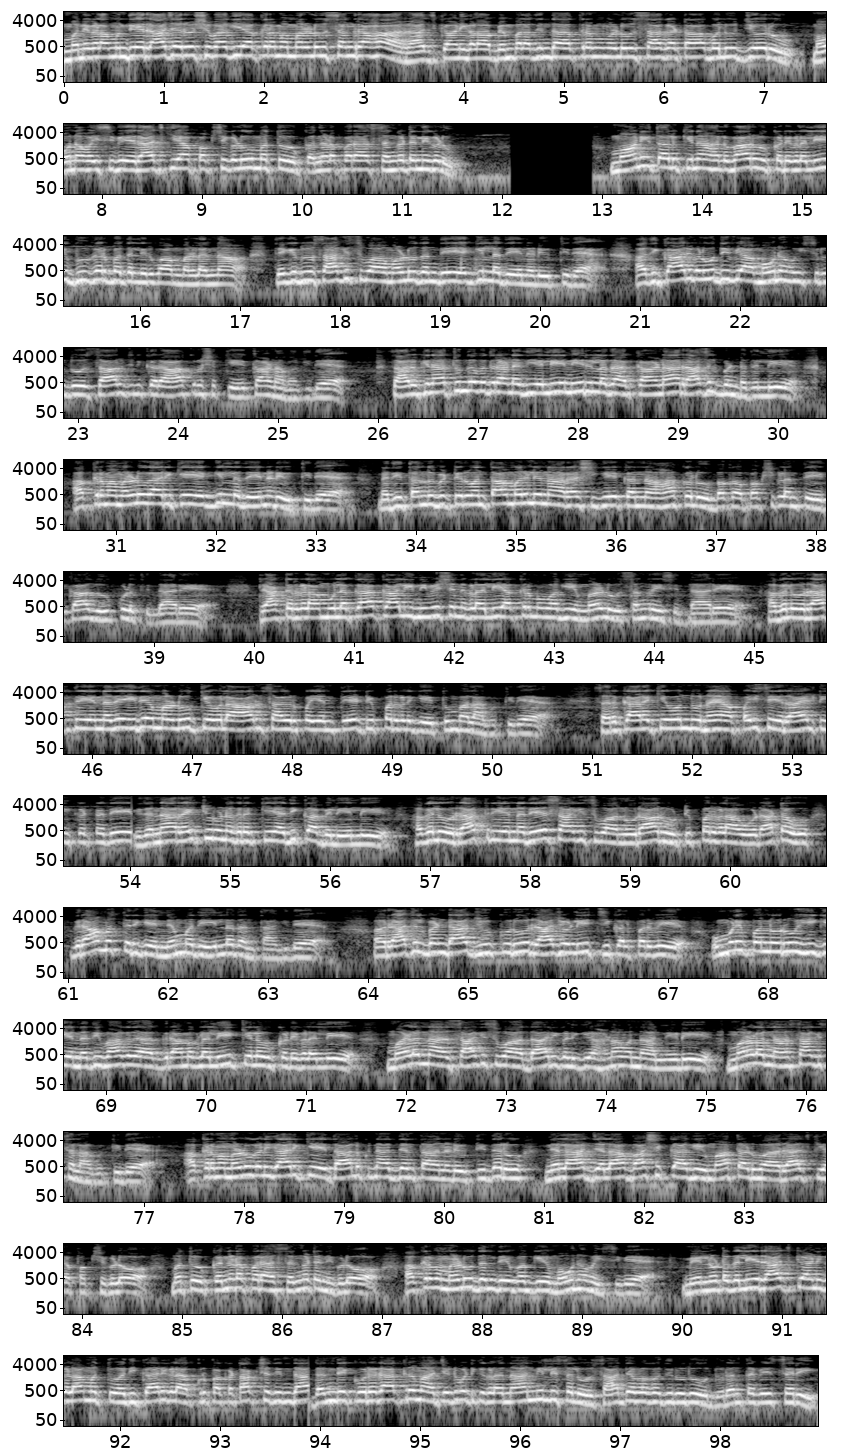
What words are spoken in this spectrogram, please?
ಮನೆಗಳ ಮುಂದೆ ರಾಜರೋಷವಾಗಿ ಅಕ್ರಮ ಮರಳು ಸಂಗ್ರಹ ರಾಜಕಾರಣಿಗಳ ಬೆಂಬಲದಿಂದ ಅಕ್ರಮ ಮರಳು ಸಾಗಾಟ, ಬಲು ಜೋರು. ಮೌನ ವಹಿಸಿವೆ ರಾಜಕೀಯ ಪಕ್ಷಗಳು ಮತ್ತು ಕನ್ನಡಪರ ಸಂಘಟನೆಗಳು. ಮಾಣಿ ತಾಲೂಕಿನ ಹಲವಾರು ಕಡೆಗಳಲ್ಲಿ ಭೂಗರ್ಭದಲ್ಲಿರುವ ಮರಳನ್ನ ತೆಗೆದು ಸಾಗಿಸುವ ಮರಳು ದಂಧೆ ಎಗ್ಗಿಲ್ಲದೆ ನಡೆಯುತ್ತಿದೆ. ಅಧಿಕಾರಿಗಳು ದಿವ್ಯ ಮೌನ ವಹಿಸಿರುವುದು ಸಾರ್ವಜನಿಕರ ಆಕ್ರೋಶಕ್ಕೆ ಕಾರಣವಾಗಿದೆ. ತಾಲೂಕಿನ ತುಂಗಭದ್ರಾ ನದಿಯಲ್ಲಿ ನೀರಿಲ್ಲದ ಕಾರಣ ರಾಜಲ್ಬಂಡದಲ್ಲಿ ಅಕ್ರಮ ಮರಳುಗಾರಿಕೆ ಎಗ್ಗಿಲ್ಲದೆ ನಡೆಯುತ್ತಿದೆ. ನದಿ ತಂದು ಬಿಟ್ಟಿರುವಂತಹ ಮರಳಿನ ರಾಶಿಗೆ ಕನ್ನ ಹಾಕಲು ಬಕ ಪಕ್ಷಿಗಳಂತೆ ಕಾದು ಕುಳಿತಿದ್ದಾರೆ. ಟ್ರ್ಯಾಕ್ಟರ್ಗಳ ಮೂಲಕ ಖಾಲಿ ನಿವೇಶನಗಳಲ್ಲಿ ಅಕ್ರಮವಾಗಿ ಮರಳು ಸಂಗ್ರಹಿಸಿದ್ದಾರೆ. ಹಗಲು ರಾತ್ರಿ ಎನ್ನದೇ ಇದೇ ಮರಳು ಕೇವಲ ಆರು ಸಾವಿರ ರೂಪಾಯಿಯಂತೆ ಟಿಪ್ಪರ್ಗಳಿಗೆ ತುಂಬಲಾಗುತ್ತಿದೆ. ಸರ್ಕಾರಕ್ಕೆ ಒಂದು ನಯಾ ಪೈಸೆ ರಾಯಲ್ಟಿ ಕಟ್ಟದೆ ಇದನ್ನ ರಾಯಚೂರು ನಗರಕ್ಕೆ ಅಧಿಕ ಬೆಲೆಯಲ್ಲಿ ಹಗಲು ರಾತ್ರಿ ಎನ್ನದೇ ಸಾಗಿಸುವ ನೂರಾರು ಟಿಪ್ಪರ್ಗಳ ಓಡಾಟವು ಗ್ರಾಮಸ್ಥರಿಗೆ ನೆಮ್ಮದಿ ಇಲ್ಲದಂತಾಗಿದೆ. ರಾಜಲ್ಬಂಡ ಜೂಕೂರು, ರಾಜೊಳ್ಳಿ ಚಿಕಲ್ಪರ್ವಿ ಉಮ್ಮಳಿಪನ್ನೂರು ಹೀಗೆ ನದಿ ಭಾಗದ ಗ್ರಾಮಗಳಲ್ಲಿ ಕೆಲವು ಕಡೆಗಳಲ್ಲಿ ಮರಳನ್ನ ಸಾಗಿಸುವ ದಾರಿಗಳಿಗೆ ಹಣವನ್ನ ನೀಡಿ ಮರಳನ್ನ ಸಾಗಿಸಲಾಗುತ್ತಿದೆ. ಅಕ್ರಮ ಮರಳು ಗಣಿಗಾರಿಕೆ ತಾಲೂಕಿನಾದ್ಯಂತ ನಡೆಯುತ್ತಿದ್ದರೂ ನೆಲ, ಜಲ ಭಾಷೆಕ್ಕಾಗಿ ಮಾತಾಡುವ ರಾಜಕೀಯ ಪಕ್ಷಗಳು ಮತ್ತು ಕನ್ನಡ ಪರ ಸಂಘಟನೆಗಳು ಅಕ್ರಮ ಮರಳು ದಂಧೆ ಬಗ್ಗೆ ಮೌನ ವಹಿಸಿವೆ. ಮೇಲ್ನೋಟದಲ್ಲಿ ರಾಜಕಾರಣಿಗಳ ಮತ್ತು ಅಧಿಕಾರಿಗಳ ಕೃಪಾ ಕಟಾಕ್ಷದಿಂದ ದಂಧೆಕೋರರ ಅಕ್ರಮ ಚಟುವಟಿಕೆಗಳನ್ನು ನಿಲ್ಲಿಸಲು ಸಾಧ್ಯವಾಗದಿರುವುದು ದುರಂತವೇ ಸರಿ.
